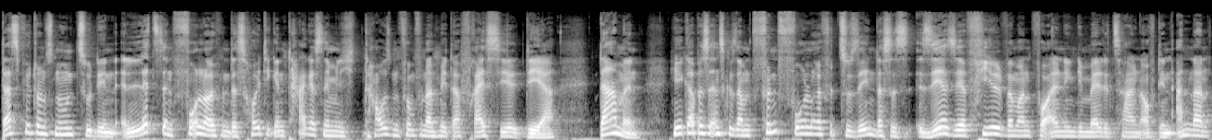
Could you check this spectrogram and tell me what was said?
Das führt uns nun zu den letzten Vorläufen des heutigen Tages, nämlich 1500 Meter Freistil der Damen. Hier gab es insgesamt fünf Vorläufe zu sehen. Das ist sehr, sehr viel, wenn man vor allen Dingen die Meldezahlen auf den anderen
